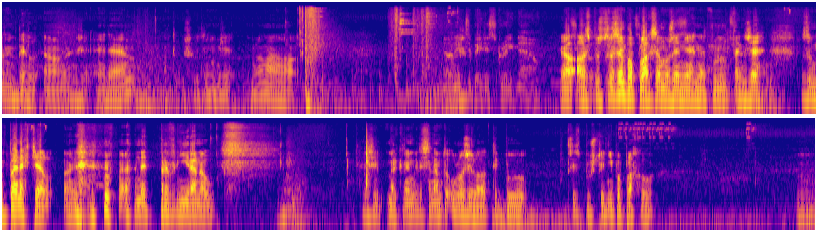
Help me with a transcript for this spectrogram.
nebyl, jo, takže jeden a to už vidím, že bylo málo. Jo, ale spustil jsem poplach samozřejmě hned, hm, takže jsem úplně nechtěl. hned první ranou. Takže mrknem, kde se nám to uložilo, typu při spuštění poplachu. Hm.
